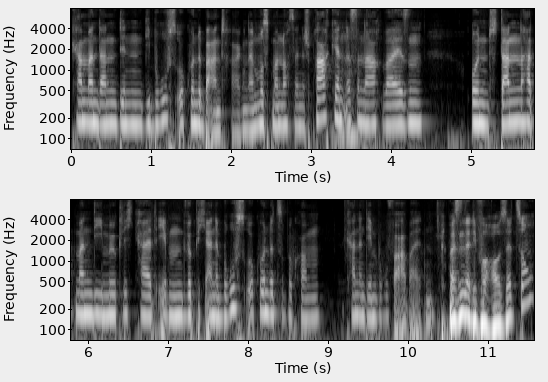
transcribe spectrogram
kann man dann den, die Berufsurkunde beantragen. Dann muss man noch seine Sprachkenntnisse nachweisen und dann hat man die Möglichkeit, eben wirklich eine Berufsurkunde zu bekommen, kann in dem Beruf arbeiten. Was sind da die Voraussetzungen?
